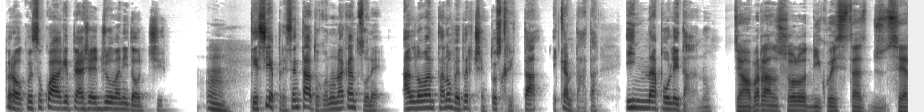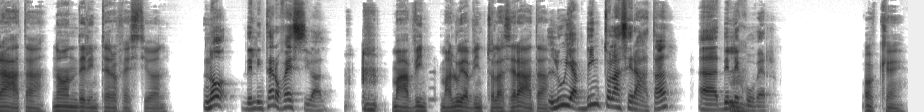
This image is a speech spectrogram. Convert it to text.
però questo qua che piace ai giovani d'oggi, mm. che si è presentato con una canzone al 99% scritta e cantata in napoletano. Stiamo parlando solo di questa serata, non dell'intero festival. No, dell'intero festival. ma, vinto, ma, lui ha vinto la serata? Lui ha vinto la serata uh, delle mm. cover. Ok.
